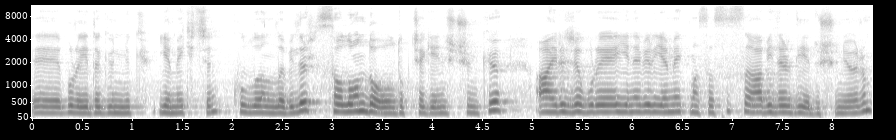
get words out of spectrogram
E, burayı da günlük yemek için kullanılabilir. Salon da oldukça geniş çünkü. Ayrıca buraya yine bir yemek masası sığabilir diye düşünüyorum.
